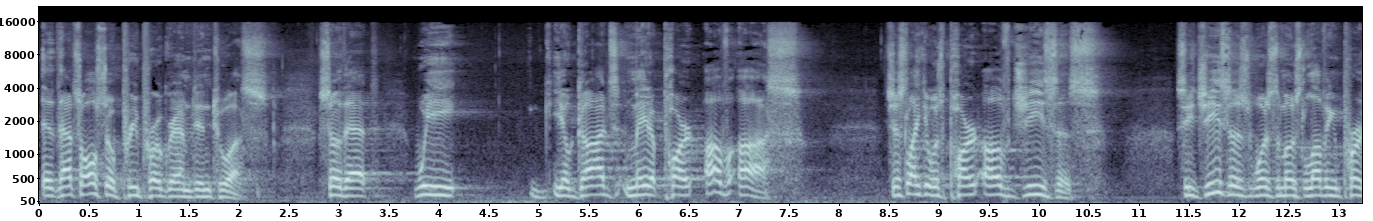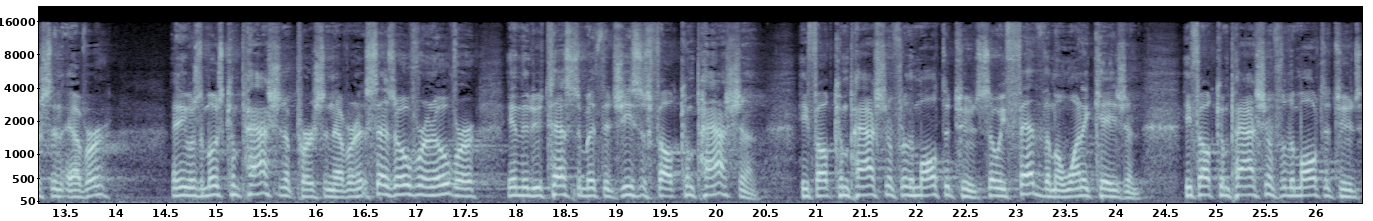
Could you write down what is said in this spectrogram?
that's also pre programmed into us so that we you know, God's made it part of us, just like it was part of Jesus. See, Jesus was the most loving person ever, and he was the most compassionate person ever. And it says over and over in the New Testament that Jesus felt compassion. He felt compassion for the multitudes, so he fed them on one occasion. He felt compassion for the multitudes,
